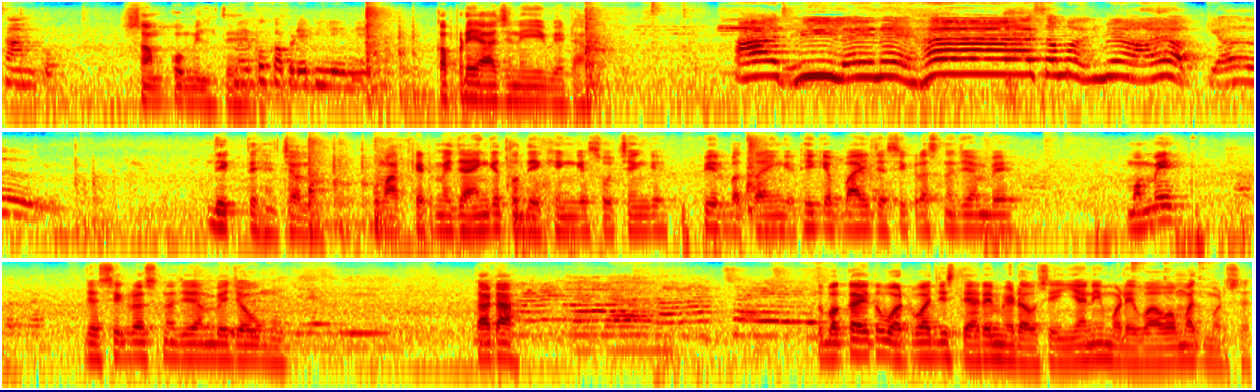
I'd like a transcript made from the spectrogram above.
शाम को शाम को मिलते मेरे हैं को कपड़े भी लेने हैं कपड़े आज नहीं बेटा आज ही लेने हैं समझ में आया क्या देखते हैं चलो मार्केट में जाएंगे तो देखेंगे सोचेंगे फिर बताएंगे ठीक है बाय जय श्री कृष्ण जय अम्बे मम्मी જય શ્રી કૃષ્ણ જય અંબે જવું હું ટાટા. તો બકા એ તો વટવા જઈશ ત્યારે મેળવશે અહીંયા નહીં મળે વાવામાં જ મળશે.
